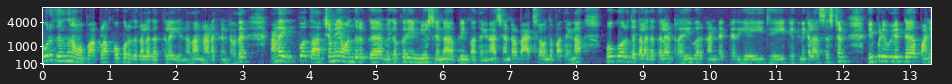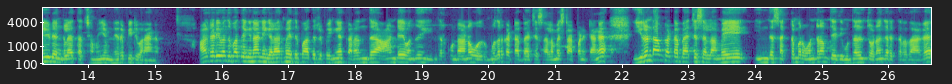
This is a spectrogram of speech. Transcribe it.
பொறுத்திருந்து நம்ம பார்க்கலாம் போக்குவரத்து கழகத்தில் என்னதான் நடக்குன்றது. ஆனால் இப்போ தற்சமயம் வந்திருக்க மிகப்பெரிய நியூஸ் என்ன அப்படின்னு பார்த்தீங்கன்னா சென்ற பேட்சில் வந்து பார்த்தீங்கன்னா போக்குவரத்து கழகத்தில் driver conductor AE JE technical assistant இப்படி உள்ளிட்ட பணியிடங்களை தற்சமயம் நிரப்பிட்டு வராங்க. ஆல்ரெடி வந்து பார்த்தீங்கன்னா நீங்கள் எல்லாருமே எதிர்பார்த்துட்டு இருப்பீங்க. கடந்த ஆண்டே வந்து இதற்குண்டான ஒரு முதற்கட்ட பேட்சஸ் எல்லாமே ஸ்டார்ட் பண்ணிட்டாங்க. இரண்டாம் கட்ட பேட்சஸ் எல்லாமே இந்த செப்டம்பர் ஒன்றாம் தேதி முதல் தொடங்க இருக்கிறதாக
